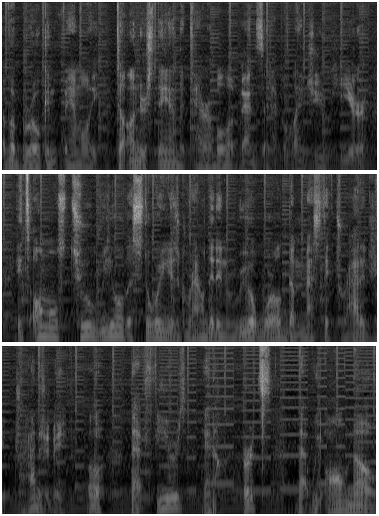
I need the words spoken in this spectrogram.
of a broken family to understand the terrible events that have led you here. It's almost too real. The story is grounded in real world domestic tragedy, tragedy. Oh, that fears and hurts that we all know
